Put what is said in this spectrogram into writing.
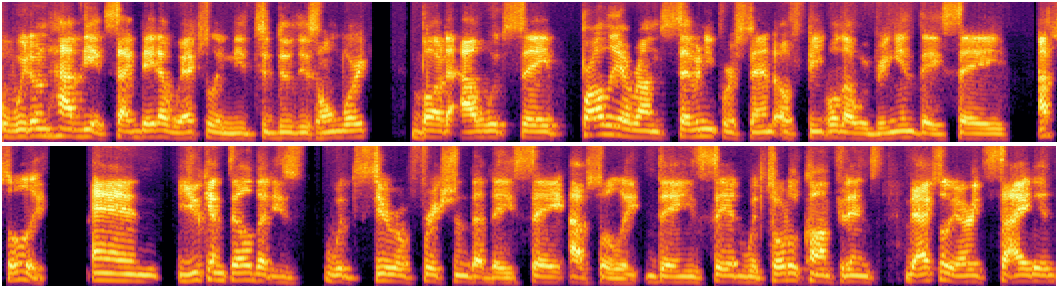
We don't have the exact data. We actually need to do this homework. But I would say probably around 70% of people that we bring in, they say, absolutely. And you can tell that is with zero friction that they say absolutely. They say it with total confidence. They actually are excited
